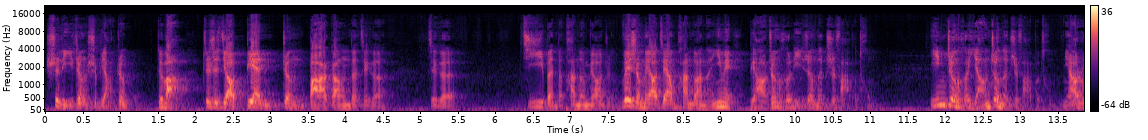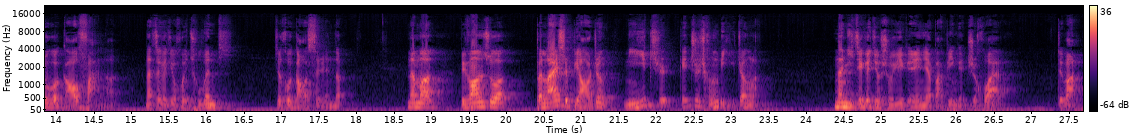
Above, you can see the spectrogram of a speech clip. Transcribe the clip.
是里症，是表症。对吧？这是叫辩证八纲的这个这个基本的判断标准。为什么要这样判断呢？因为表证和里证的治法不同，阴证和阳证的治法不同。你要如果搞反了，那这个就会出问题，这会搞死人的。那么，比方说，本来是表证，你一治给治成里证了，那你这个就属于给人家把病给治坏了，对吧？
